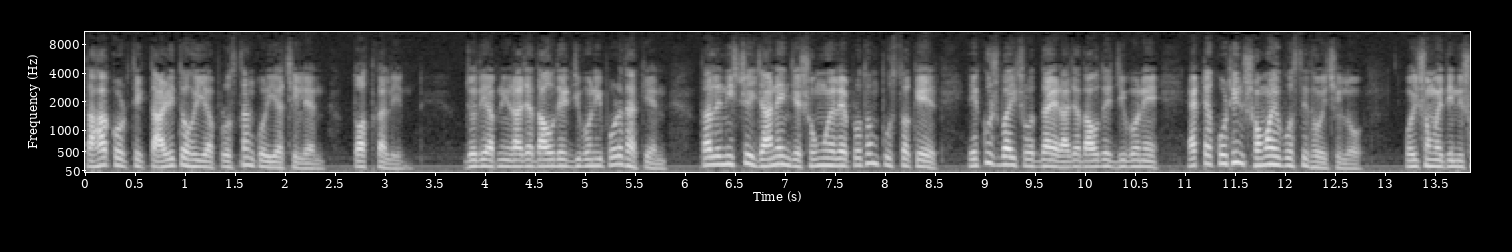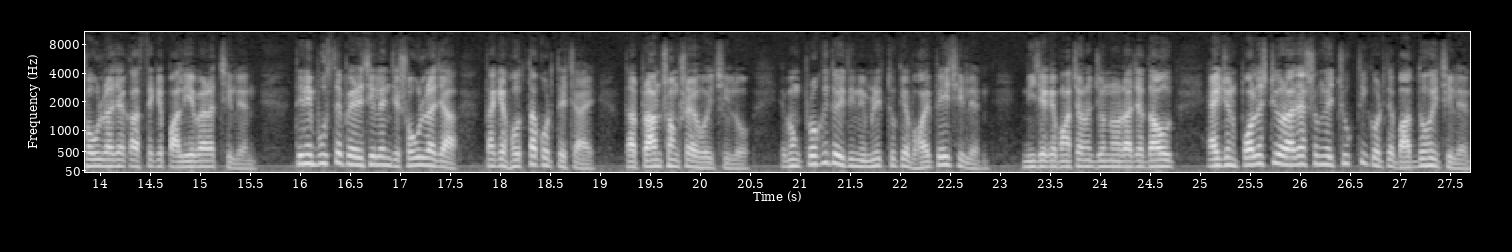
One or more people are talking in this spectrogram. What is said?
তাহা কর্তৃক তাড়িত হইয়া প্রস্থান করিয়াছিলেন তৎকালীন। যদি আপনি রাজা দাউদের জীবনী পড়ে থাকেন, তাহলে নিশ্চয়ই জানেন যে সমুয়েলের প্রথম পুস্তকের একুশ বাইশ অধ্যায়ে রাজা দাউদের জীবনে একটা কঠিন সময় উপস্থিত হয়েছিল। ওই সময় তিনি শৌল রাজার কাছ থেকে পালিয়ে বেড়াচ্ছিলেন। তিনি বুঝতে পেরেছিলেন যে শৌল রাজা তাকে হত্যা করতে চায়, তার প্রাণ সংশয় হয়েছিল এবং প্রকৃতই তিনি মৃত্যুকে ভয় পেয়েছিলেন। নিজেকে বাঁচানোর জন্য রাজা দাউদ একজন পলেষ্টীয় রাজার সঙ্গে চুক্তি করতে বাধ্য হয়েছিলেন।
